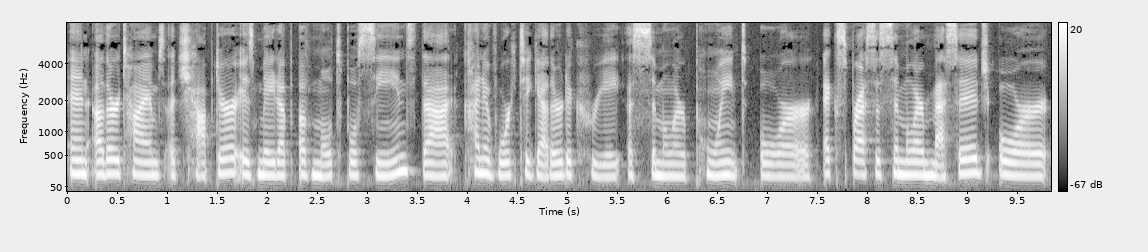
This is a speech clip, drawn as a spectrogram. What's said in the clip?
and other times a chapter is made up of multiple scenes that kind of work together to create a similar point or express a similar message or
